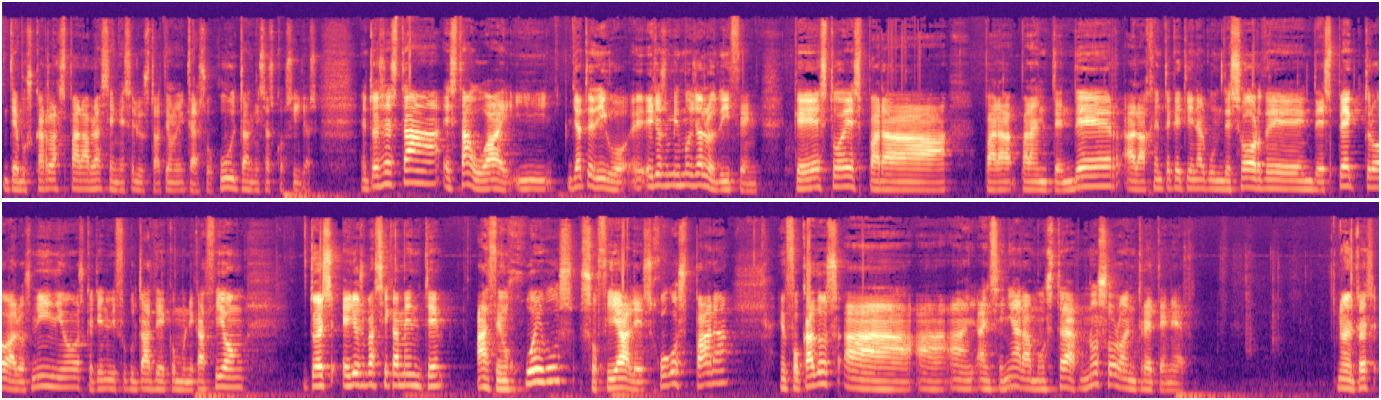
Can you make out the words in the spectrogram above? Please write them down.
de, buscar las palabras en esa ilustración y que las ocultan y esas cosillas. Entonces está, está guay. Y ya te digo, e, ellos mismos ya lo dicen, que esto es para... Para, para, entender a la gente que tiene algún desorden de espectro, a los niños que tienen dificultad de comunicación. Entonces, ellos básicamente hacen juegos sociales, juegos para enfocados a, enseñar, a mostrar, no solo a entretener. No, entonces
